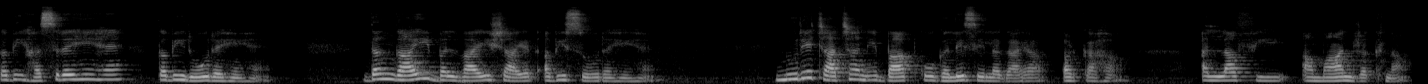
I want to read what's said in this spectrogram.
कभी हंस रहे हैं, कभी रो रहे हैं। दंगाई बलवाई शायद अभी सो रहे हैं। नूरे चाचा ने बाप को गले से लगाया और कहा, अल्लाह फ़ी, अमान रखना।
